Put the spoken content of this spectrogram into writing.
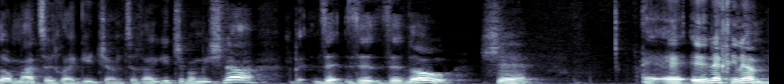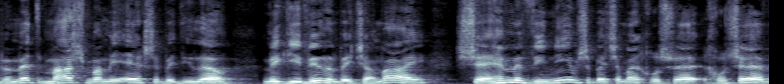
לא, מה צריך להגיד שם? צריך להגיד שבמשנה זה, זה, זה לא ש... אה, אה, אין חינם, באמת משמע מאיך שבית הלל מגיבים לבית שמאי, שהם מבינים שבית שמאי חושב, חושב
